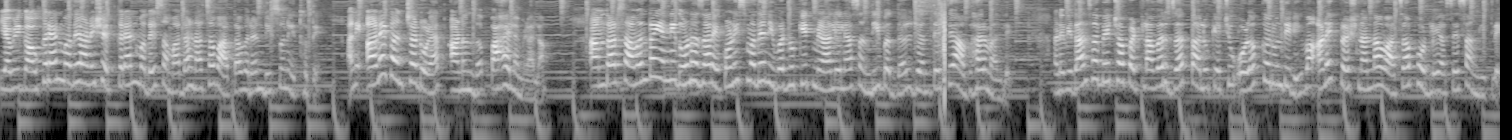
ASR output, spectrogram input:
यावेळी गावकऱ्यांमध्ये आणि शेतकऱ्यांमध्ये समाधानाचं वातावरण दिसून येत होते आणि अनेकांच्या डोळ्यात आनंद पाहायला मिळाला. आमदार सावंत यांनी दोन हजार एकोणीसमध्ये निवडणुकीत मिळालेल्या संधीबद्दल जनतेचे आभार मानले. आणि विधानसभेच्या पटलावर जत तालुक्याची ओळख करून दिली व अनेक प्रश्नांना वाचा फोडले असे सांगितले.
